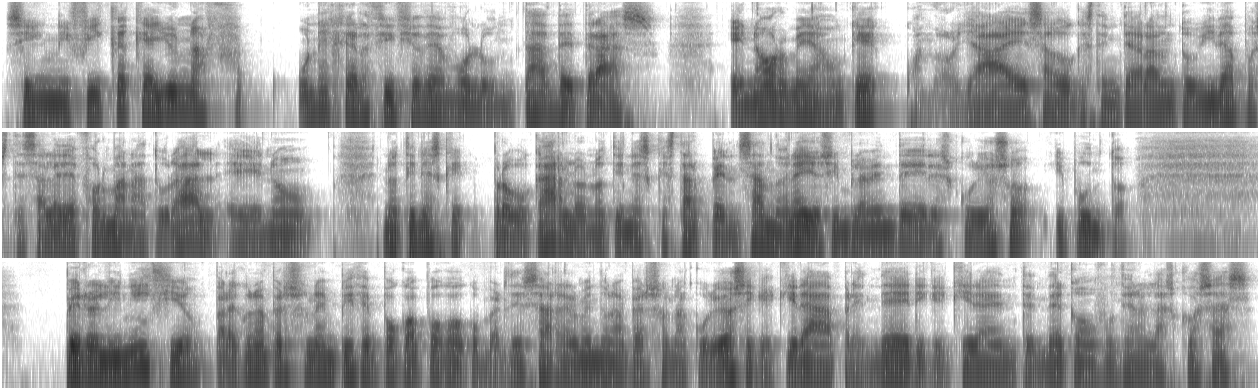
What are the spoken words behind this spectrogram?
Significa que hay una, un ejercicio de voluntad detrás enorme, aunque cuando ya es algo que está integrado en tu vida, pues te sale de forma natural. Eh, no, no tienes que provocarlo, no tienes que estar pensando en ello, simplemente eres curioso y punto. Pero el inicio, para que una persona empiece poco a poco a convertirse a realmente una persona curiosa y que quiera aprender y que quiera entender cómo funcionan las cosas,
